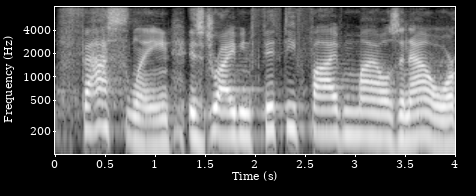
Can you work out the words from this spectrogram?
fast lane is driving 55 miles an hour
